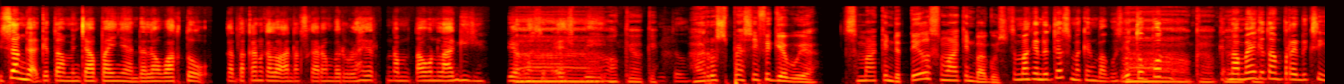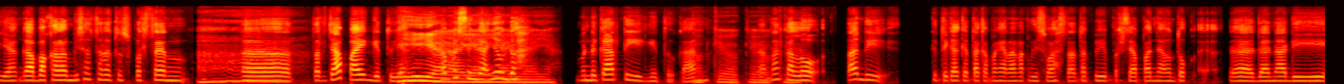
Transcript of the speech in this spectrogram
Bisa nggak kita mencapainya dalam waktu katakan kalau anak sekarang baru lahir enam tahun lagi dia masuk Ah, SD Oke oke. gitu. Harus spesifik ya Bu ya. Semakin detail semakin bagus. Semakin detail semakin bagus. Itu pun Ah, oke, oke, namanya oke. kita prediksi ya nggak bakalan bisa 100% eh, Ah, tercapai gitu ya Iya, Tapi iya, seenggaknya iya, udah iya, iya. mendekati gitu kan Oke oke. karena oke. kalau tadi ketika kita kepengen anak di swasta tapi persiapannya untuk eh, dana di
